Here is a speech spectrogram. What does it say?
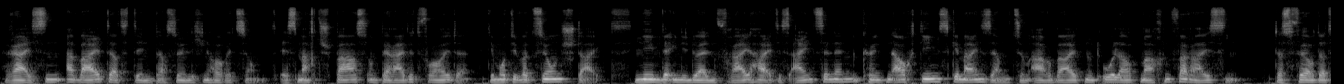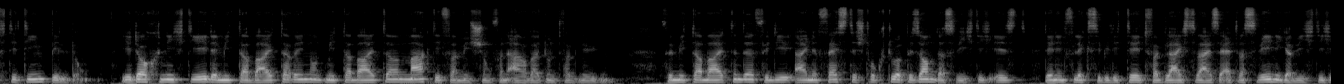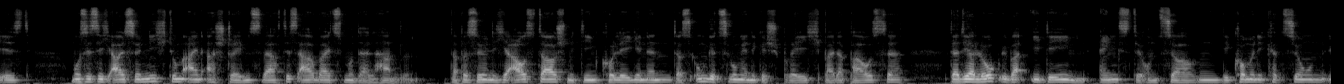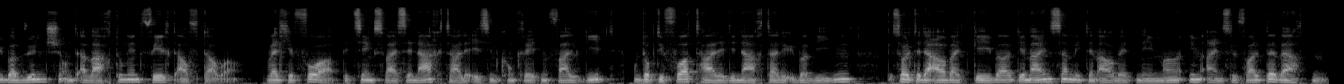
Reisen erweitert den persönlichen Horizont. Es macht Spaß und bereitet Freude. Die Motivation steigt. Neben der individuellen Freiheit des Einzelnen könnten auch Teams gemeinsam zum Arbeiten und Urlaub machen verreisen. Das fördert die Teambildung. Jedoch nicht jede Mitarbeiterin und Mitarbeiter mag die Vermischung von Arbeit und Vergnügen. Für Mitarbeitende, für die eine feste Struktur besonders wichtig ist, denen Flexibilität vergleichsweise etwas weniger wichtig ist, muss es sich also nicht um ein erstrebenswertes Arbeitsmodell handeln. Der persönliche Austausch mit Teamkolleginnen, das ungezwungene Gespräch bei der Pause, der Dialog über Ideen, Ängste und Sorgen, die Kommunikation über Wünsche und Erwartungen fehlt auf Dauer. Welche Vor- bzw. Nachteile es im konkreten Fall gibt und ob die Vorteile die Nachteile überwiegen, sollte der Arbeitgeber gemeinsam mit dem Arbeitnehmer im Einzelfall bewerten.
